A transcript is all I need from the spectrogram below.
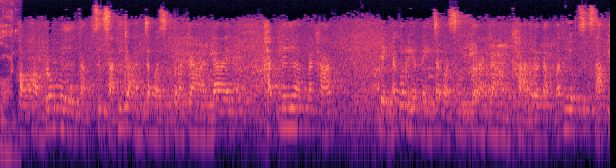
ก่อน ขอความร่วมมือกับศึกษาธิการจังหวัดสมุทรปราการได้คัดเลือกนะคะ เด็กนักเรียนในจังหวัดสมุทรปราการค่ะระดับมัธยมศึกษาปี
